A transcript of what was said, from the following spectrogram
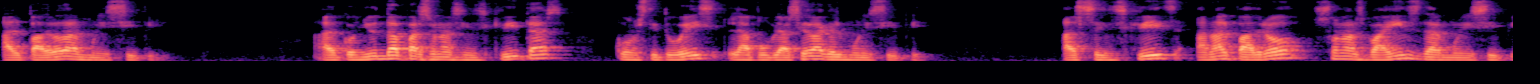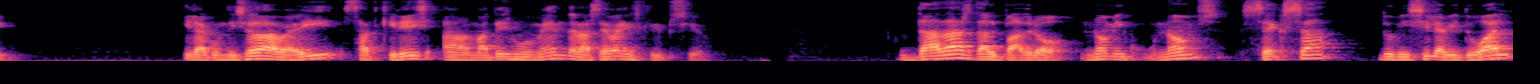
al padró del municipi. El conjunt de persones inscrites constitueix la població d'aquell municipi. Els inscrits en el padró són els veïns del municipi i la condició de veí s'adquireix en el mateix moment de la seva inscripció. Dades del padró: nom i cognoms, sexe, domicili habitual,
